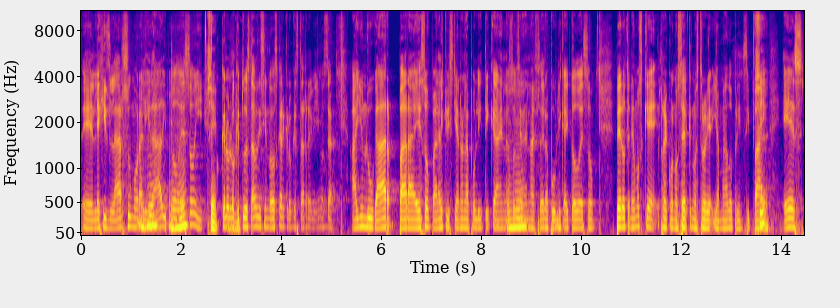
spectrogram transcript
eh, legislar su moralidad y todo eso. Y Sí. creo lo que tú estabas diciendo, Oscar, creo que está re bien. O sea, hay un lugar para eso, para el cristiano en la política, en la sociedad, en la esfera pública y todo eso. Pero tenemos que reconocer que nuestro llamado principal es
